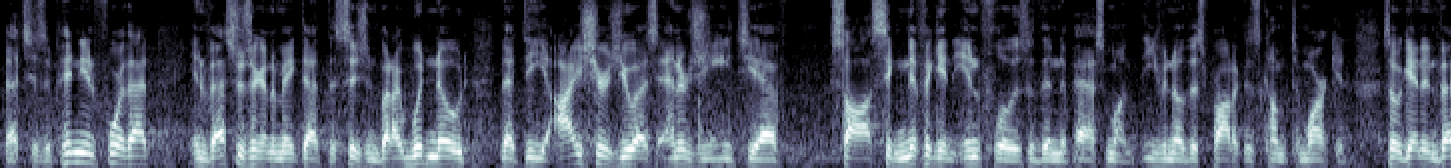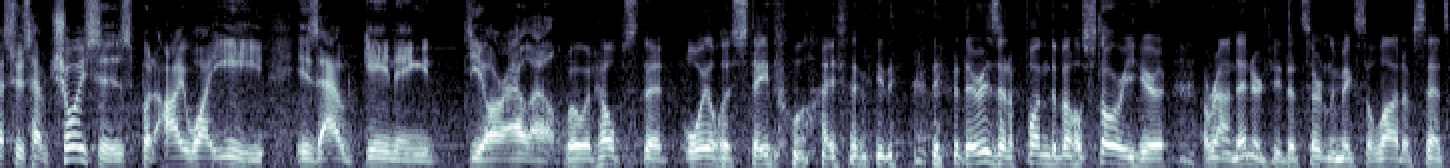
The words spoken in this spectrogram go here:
That's his opinion for that. Investors are going to make that decision. But I would note that the iShares US Energy ETF saw significant inflows within the past month, even though this product has come to market. So again, investors have choices, but IYE is outgaining DRLL. Well, it helps that oil has stabilized. I mean, there is a fundamental story here around energy that certainly makes a lot of sense.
